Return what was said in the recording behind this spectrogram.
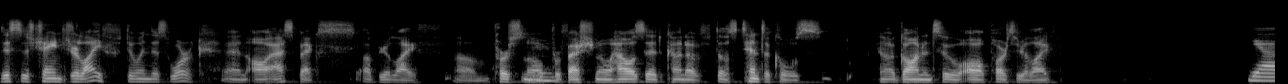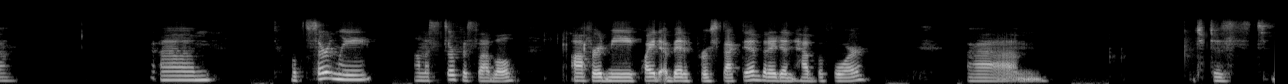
this has changed your life doing this work and all aspects of your life, um, personal, mm. professional? How has it kind of those tentacles uh, gone into all parts of your life? Yeah. Um, well, certainly on a surface level, offered me quite a bit of perspective that I didn't have before um, just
